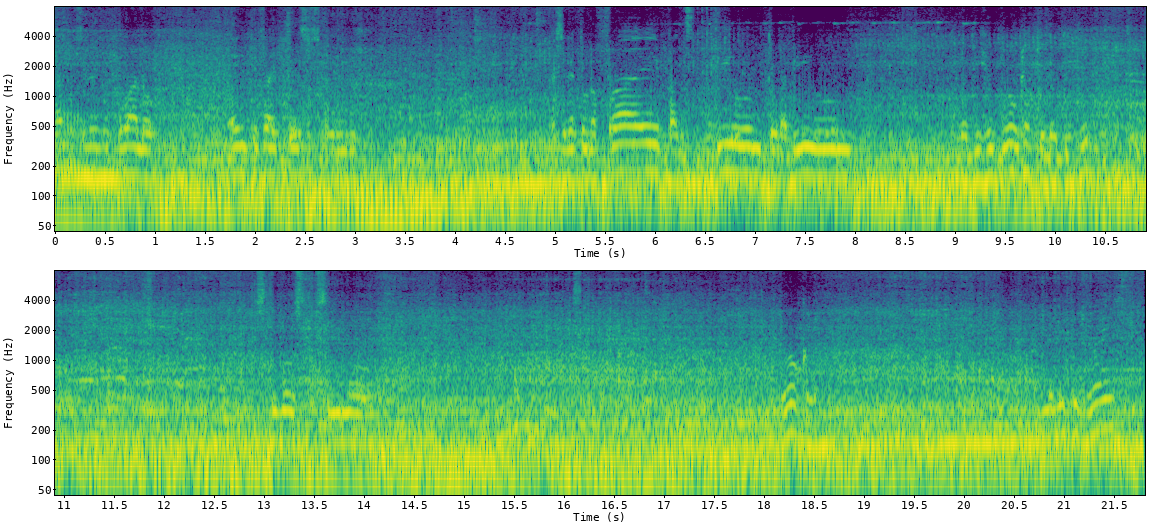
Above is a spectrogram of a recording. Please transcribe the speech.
Dapat sila yung kuwalo, 95 pesos only. Kasi na tuna fry, pansit bihon, tuna bihon, tuna bihon bro, tuna bihon. Vegetables, tosino. Bro, ka lang. Unlimited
